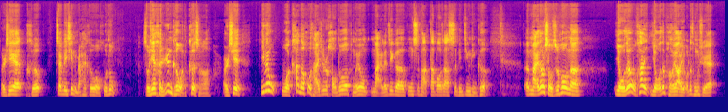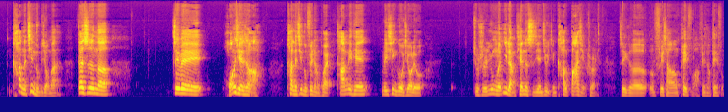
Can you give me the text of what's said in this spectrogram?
而且和在微信里面还和我互动。首先很认可我的课程啊，而且因为我看到后台就是好多朋友买了这个公司法大爆炸视频精品课，呃，买到手之后呢，有的我看有的朋友啊，有的同学看的进度比较慢，但是呢，这位黄先生啊，看的进度非常快。他那天微信跟我交流，就是用了一两天的时间就已经看了八节课了。这个非常佩服啊，非常佩服。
